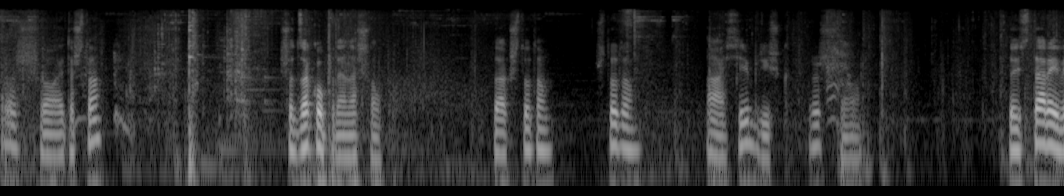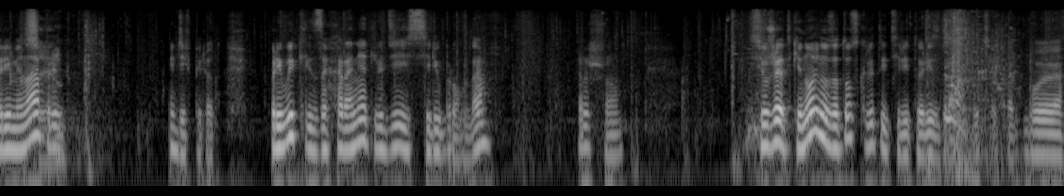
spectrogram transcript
Хорошо. Это что? Что-то закопанное нашел. Так, что там? Что там? А, серебришка. Хорошо. То есть в старые времена... При... Иди вперед. Привыкли захоронять людей с серебром, да? Хорошо. Сюжетки ноль, но зато скрытые территории. Здравствуйте. Как бы...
